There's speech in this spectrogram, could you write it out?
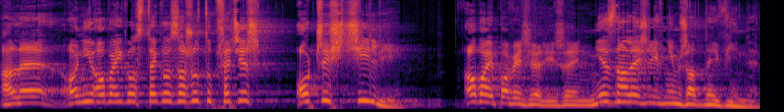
ale oni obaj go z tego zarzutu przecież oczyścili. Obaj powiedzieli, że nie znaleźli w nim żadnej winy.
